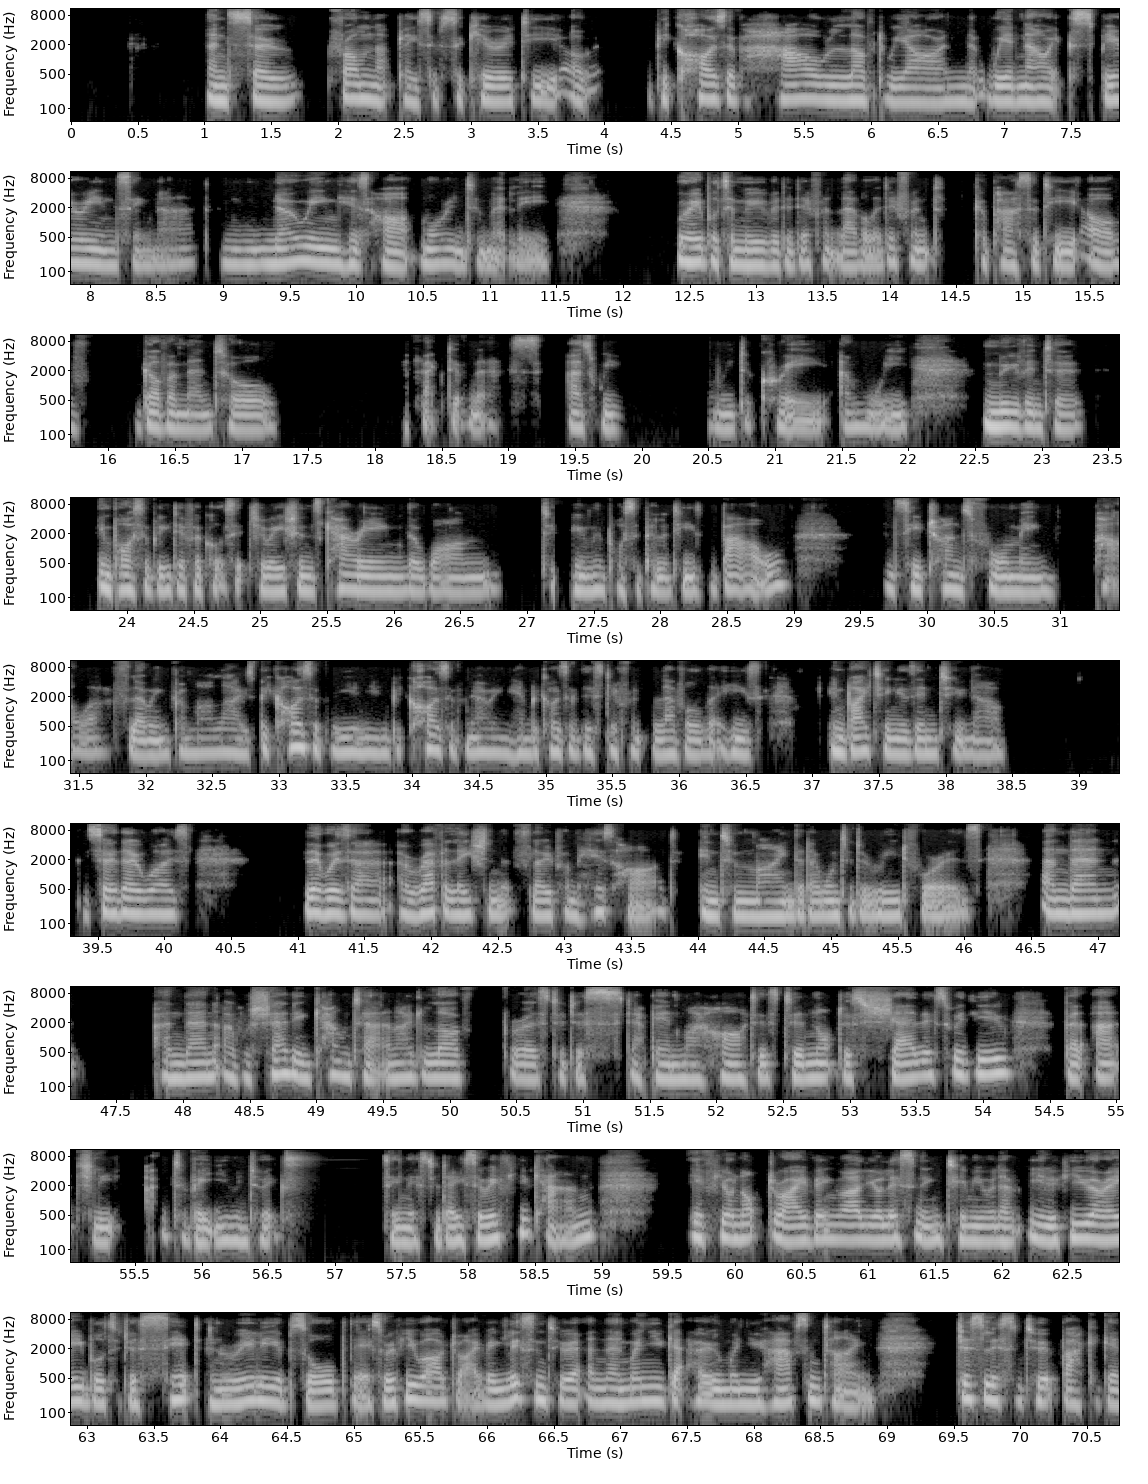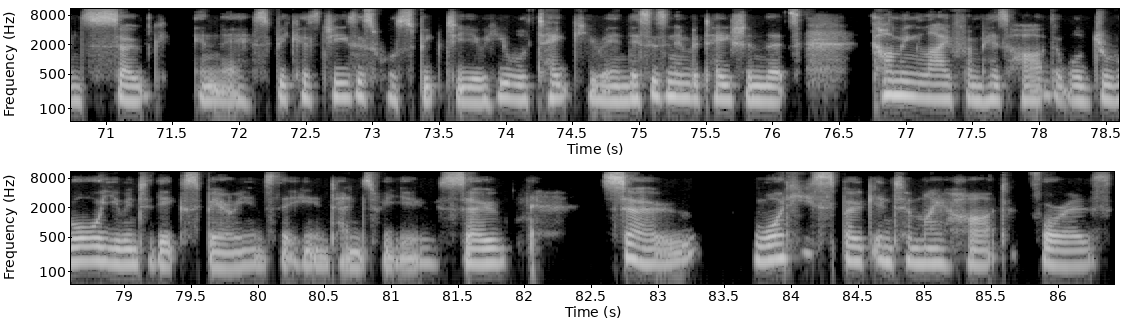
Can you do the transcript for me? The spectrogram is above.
And so, from that place of security, of, because of how loved we are, and that we're now experiencing that, knowing His heart more intimately, we're able to move at a different level, a different capacity of governmental effectiveness as we we decree and we move into impossibly difficult situations, carrying the one to whom impossibilities bow and see transforming power flowing from our lives because of the union, because of knowing him, because of this different level that he's inviting us into now. And so there was there was a, a revelation that flowed from his heart into mine that I wanted to read for us. And then and then I will share the encounter and I'd love for us to just step in. My heart is to not just share this with you, but actually activate you into experiencing this today. So if you can, if you're not driving while you're listening to me, whatever, you know, if you are able to just sit and really absorb this, or if you are driving, listen to it. And then when you get home, when you have some time, just listen to it back again, soak in this because Jesus will speak to you. He will take you in. This is an invitation that's coming live from his heart that will draw you into the experience that he intends for you. So, so what he spoke into my heart for us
